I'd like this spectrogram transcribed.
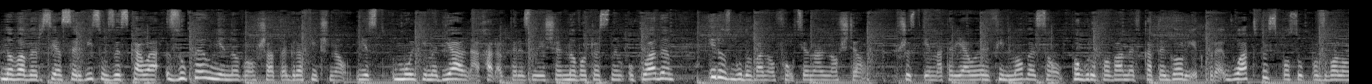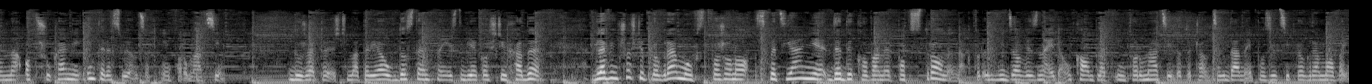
Nowa wersja serwisu zyskała zupełnie nową szatę graficzną. Jest multimedialna, charakteryzuje się nowoczesnym układem i rozbudowaną funkcjonalnością. Wszystkie materiały filmowe są pogrupowane w kategorie, które w łatwy sposób pozwolą na odszukanie interesujących informacji. Duża część materiałów dostępna jest w jakości HD. Dla większości programów stworzono specjalnie dedykowane podstrony, na których widzowie znajdą komplet informacji dotyczących danej pozycji programowej.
